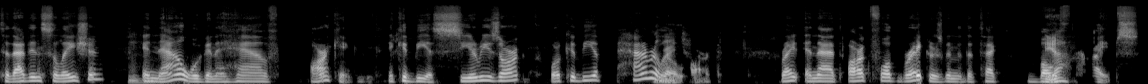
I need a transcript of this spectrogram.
to that insulation. Mhm. And now we're going to have arcing. It could be a series arc or it could be a parallel Right. arc. Right. And that arc fault breaker is going to detect both Yeah. types.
